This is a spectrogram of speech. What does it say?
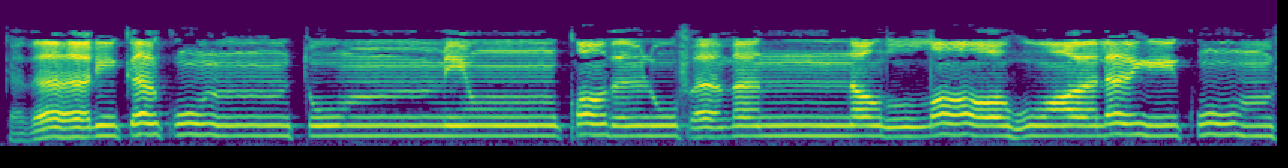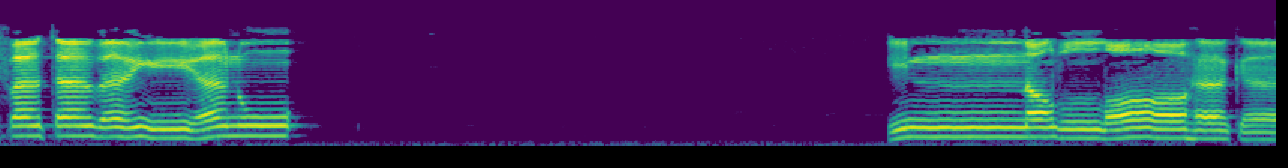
كَذَلِكَ كُنتُم مِّن قَبْلُ فَمَنَّ اللَّهُ عَلَيْكُمْ فَتَبَيَّنُوا إِنَّ اللَّهَ كَانَ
